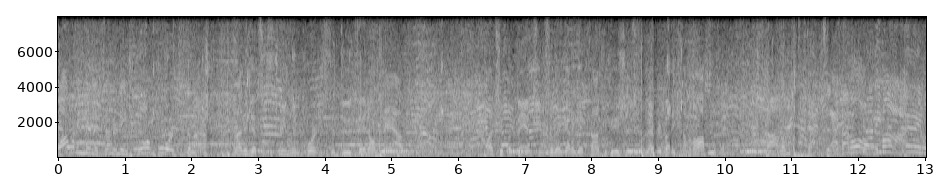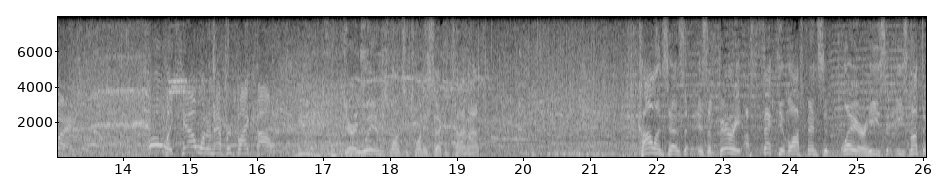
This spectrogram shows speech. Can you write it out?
quality minutes underneath four boards tonight. And I think that's extremely important for Duke. They don't have much of a bench, and so they got to get contributions from everybody coming off the bench. Collins, that's a tough Oh, my. Anyway, holy cow, what an effort by Collins. Gary Williams wants a 20-second timeout. Collins has is a very effective offensive player. He's he's not the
